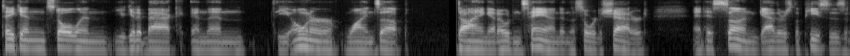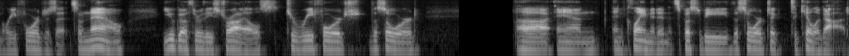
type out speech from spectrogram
taken stolen you get it back and then the owner winds up dying at Odin's hand and the sword is shattered and his son gathers the pieces and reforges it. So now you go through these trials to reforge the sword uh, and and claim it, and it's supposed to be the sword to to kill a god.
